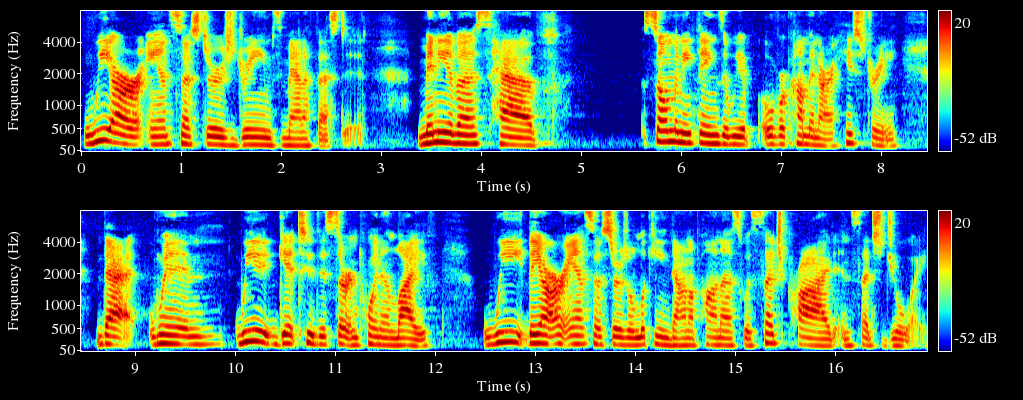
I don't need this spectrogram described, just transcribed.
we are our ancestors' dreams manifested. Many of us have so many things that we have overcome in our history that when we get to this certain point in life, we they are our ancestors are looking down upon us with such pride and such joy.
